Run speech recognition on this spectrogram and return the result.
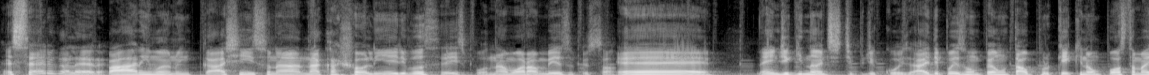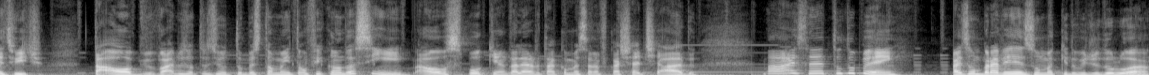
É sério, galera. Parem, mano. Encaixem isso na, na cacholinha aí de vocês, pô. Na moral mesmo, pessoal. É. É indignante esse tipo de coisa. Aí depois vão perguntar o porquê que não posta mais vídeo. Tá óbvio, vários outros youtubers também estão ficando assim. Aos pouquinhos a galera tá começando a ficar chateada. Mas, né, tudo bem. Mais um breve resumo aqui do vídeo do Luan.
